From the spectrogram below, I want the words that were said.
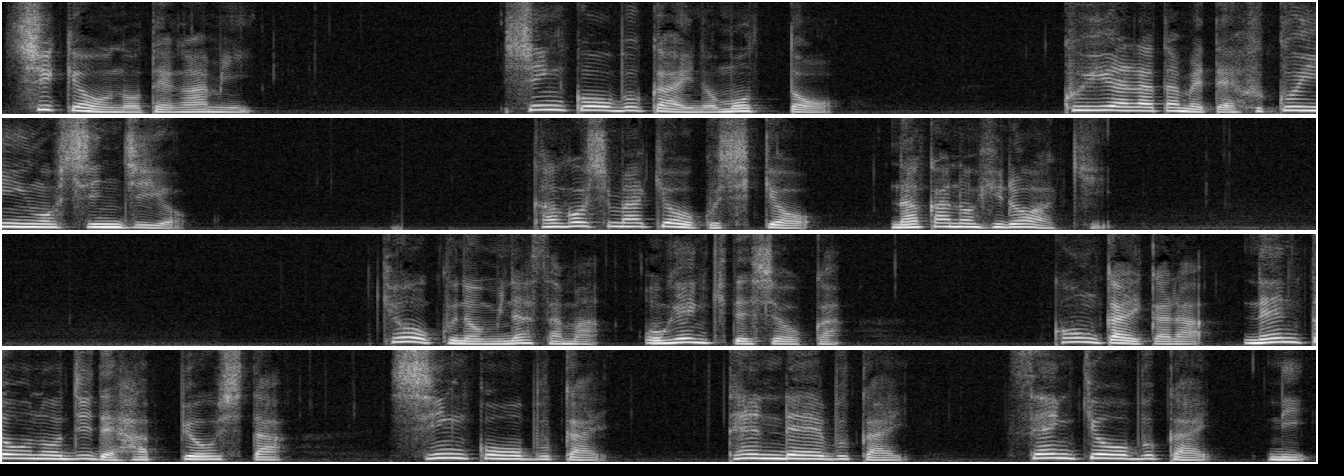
司教の手紙。信仰部会のモットー。悔い改めて福音を信じよ。鹿児島教区司教。中野博明。教区の皆様お元気でしょうか？今回から年頭の字で発表した信仰深い、天霊深い、宣教深いに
